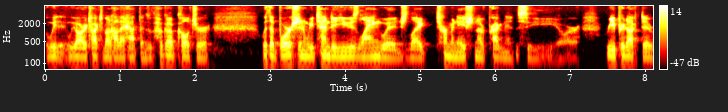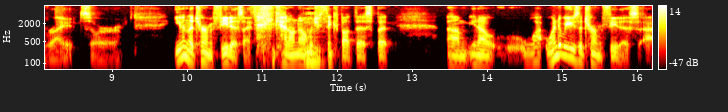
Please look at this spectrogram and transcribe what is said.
we we already talked about how that happens with hookup culture. With abortion, we tend to use language like termination of pregnancy or reproductive rights or even the term fetus, I think. I don't know mm. what you think about this, but um you know wh when do we use the term fetus uh,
